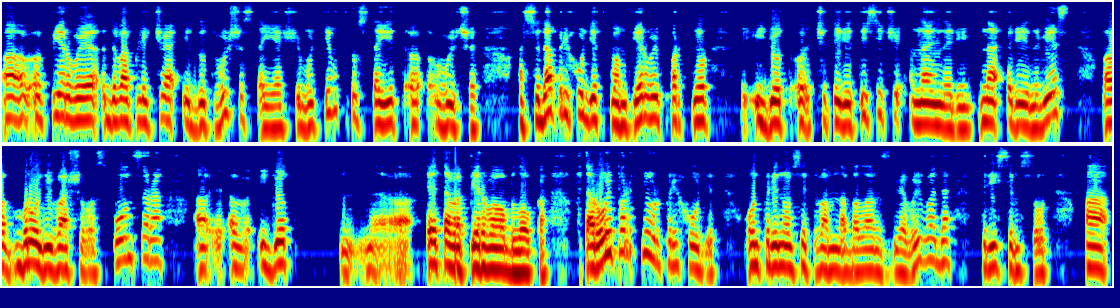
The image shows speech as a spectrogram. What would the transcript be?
первые два плеча идут выше стоящему, тем, кто стоит э, выше. А сюда приходит к вам первый партнер, идет 4000 э, на, на реинвест, по броне вашего спонсора идет этого первого блока. Второй партнер приходит, он приносит вам на баланс для вывода 3700, а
